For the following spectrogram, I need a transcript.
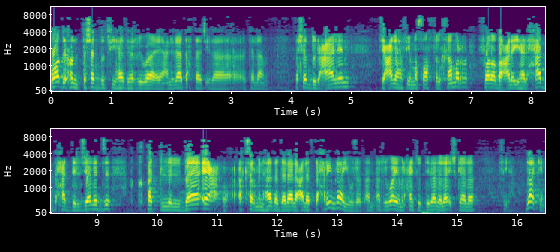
واضح التشدد في هذه الرواية يعني لا تحتاج إلى كلام. تشدد عال جعلها في مصاف الخمر فرض عليها الحد حد الجلد قتل البائع. أكثر من هذا دلالة على التحريم لا يوجد. الرواية من حيث الدلالة لا إشكال فيها. لكن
